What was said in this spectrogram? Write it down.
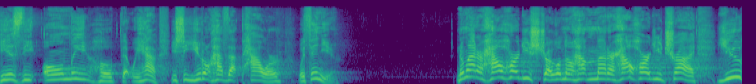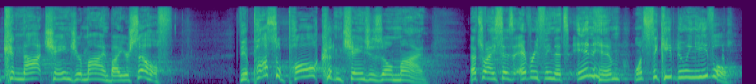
He is the only hope that we have. You see, you don't have that power within you. No matter how hard you struggle, no matter how hard you try, you cannot change your mind by yourself. The Apostle Paul couldn't change his own mind. That's why he says everything that's in him wants to keep doing evil.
